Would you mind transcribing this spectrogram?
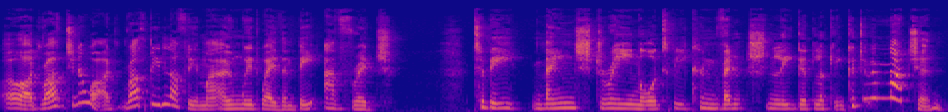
Oh, I'd rather, do you know what? I'd rather be lovely in my own weird way than be average. To be mainstream or to be conventionally good looking. Could you imagine?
